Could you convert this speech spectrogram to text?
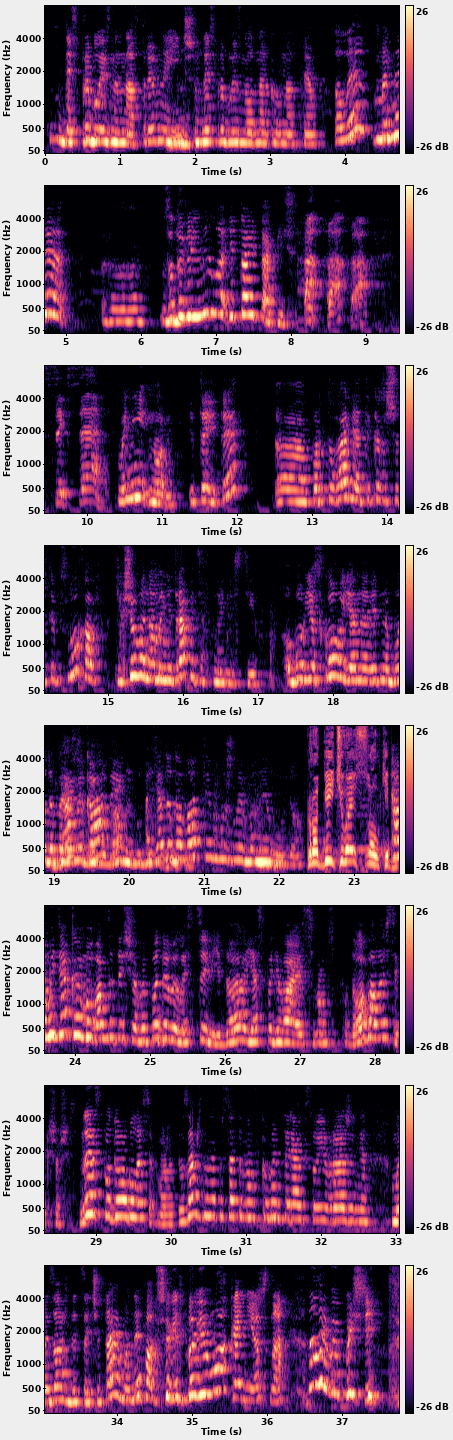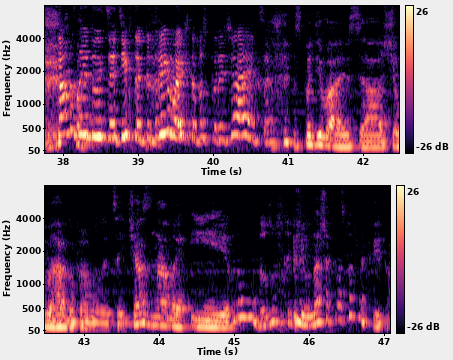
десь приблизним настроєм, не іншим, десь приблизно однаковим настроєм. Але мене е, задовільнила і та, і та пісня. Мені норм. І те, і те. Е, Португалія, ти кажеш, що ти б слухав. Якщо вона мені трапиться в плейлісті, обов'язково я навіть не буду собі перемикати, додам і буду а я слухати. додавати можливо не буду. Робіть висновки. А ми дякуємо вам за те, що ви подивились це відео. Я сподіваюся, вам сподобалось. Якщо щось не сподобалося, можете завжди написати нам в коментарях свої враження. Ми завжди це читаємо. Не факт, що відповімо, звісно, але ви пишіть. Там знайдуться ті, хто підтримує, хто посперечається. Сподіваюся, що ви гарно провели цей час з нами і ну, до зустрічі у наших наступних відео.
